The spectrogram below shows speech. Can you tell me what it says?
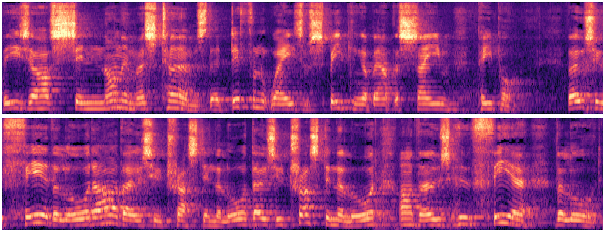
These are synonymous terms, they're different ways of speaking about the same people. Those who fear the Lord are those who trust in the Lord. Those who trust in the Lord are those who fear the Lord.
